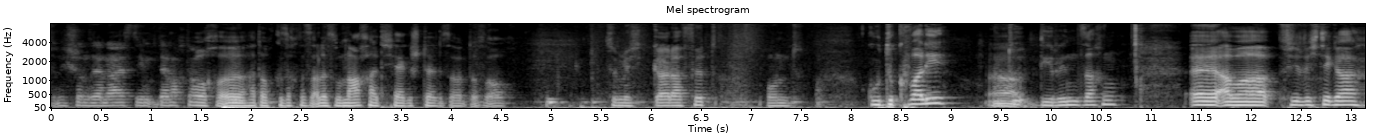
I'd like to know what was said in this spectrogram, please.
finde ich schon sehr nice. Die, der macht auch, äh, hat auch gesagt, dass alles so nachhaltig hergestellt ist, aber das ist auch ziemlich geiler Fit und gute Quali, Ja, gute, die Rin-Sachen. Äh, aber viel wichtiger,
